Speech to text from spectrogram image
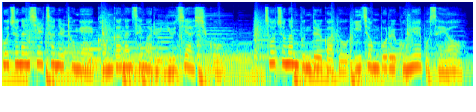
꾸준한 실천을 통해 건강한 생활을 유지하시고 소중한 분들과도 이 정보를 공유해 보세요.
